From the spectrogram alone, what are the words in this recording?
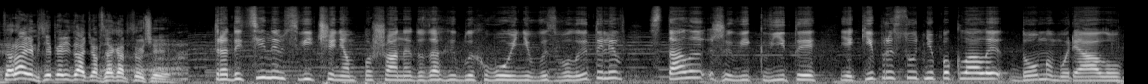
Стараемся передать во всяком случае. Традиційним свідченням пошани до загиблих воїнів-визволителів стали живі квіти, які присутні поклали до меморіалу.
